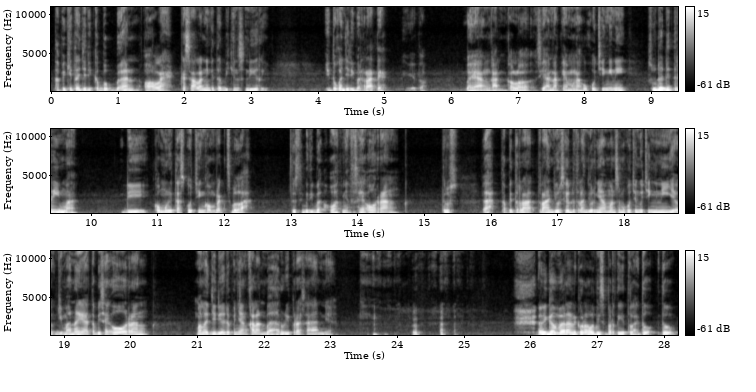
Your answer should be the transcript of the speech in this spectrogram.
tapi kita jadi kebeban oleh kesalahan yang kita bikin sendiri. Itu kan jadi berat ya, gitu. Bayangkan kalau si anak yang mengaku kucing ini sudah diterima di komunitas kucing kompleks sebelah. Terus tiba-tiba, wah ternyata saya orang. Terus, ah tapi ter terlanjur saya udah terlanjur nyaman sama kucing-kucing ini. Ya gimana ya, tapi saya orang malah jadi ada penyangkalan baru di perasaannya. Tapi gambarannya kurang lebih seperti itulah. Itu itu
